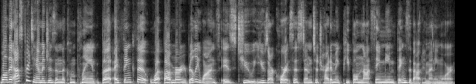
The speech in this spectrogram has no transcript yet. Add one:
Well, they ask for damages in the complaint, but I think that what Bob Murray really wants is to use our court system to try to make people not say mean things about him anymore.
